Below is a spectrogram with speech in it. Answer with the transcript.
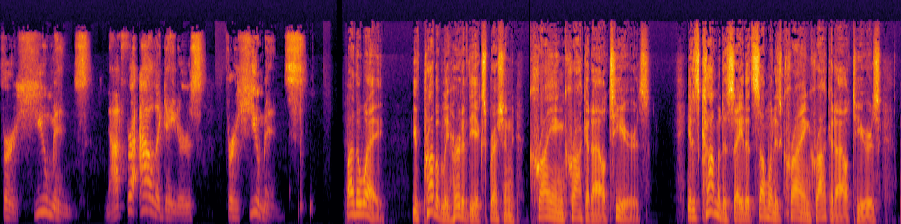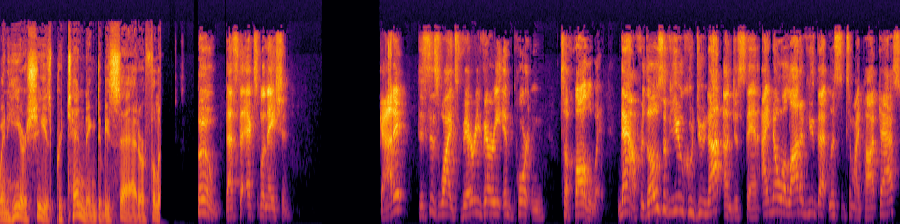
for humans, not for alligators, for humans. By the way, you've probably heard of the expression crying crocodile tears. It is common to say that someone is crying crocodile tears when he or she is pretending to be sad or full of. Boom. That's the explanation. Got it? This is why it's very, very important to follow it. Now, for those of you who do not understand, I know a lot of you that listen to my podcast,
